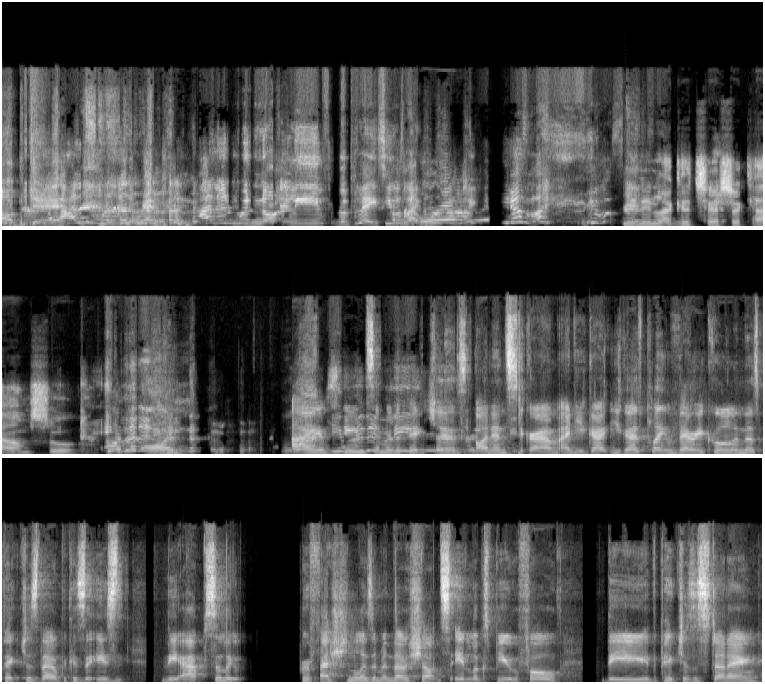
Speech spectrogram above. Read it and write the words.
up there. Alan would, Alan would not leave the place. He was like, What? I'm like- he doesn't like he so Feeling like a Cheshire cat, I'm sure. He wouldn't- on. I have he seen wouldn't some of the pictures on Instagram, and you guys, you guys play very cool in those pictures though, because it is the absolute professionalism in those shots. It looks beautiful. the The pictures are stunning,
